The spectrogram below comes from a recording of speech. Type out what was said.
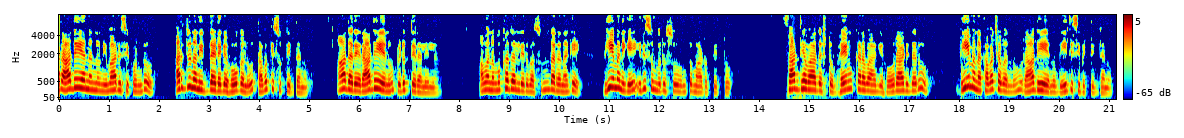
ರಾಧೆಯನನ್ನು ನಿವಾರಿಸಿಕೊಂಡು ಅರ್ಜುನನಿದ್ದೆಡೆಗೆ ಹೋಗಲು ತವಕಿಸುತ್ತಿದ್ದನು. ಆದರೆ ರಾಧೆಯನು ಬಿಡುತ್ತಿರಲಿಲ್ಲ. ಅವನ ಮುಖದಲ್ಲಿರುವ ಸುಂದರ ನಗೆ ಭೀಮನಿಗೆ ಇರಿಸುಮುರುಸು ಉಂಟು ಮಾಡುತ್ತಿತ್ತು. ಸಾಧ್ಯವಾದಷ್ಟು ಭಯಂಕರವಾಗಿ ಹೋರಾಡಿದರೂ ಭೀಮನ ಕವಚವನ್ನು ರಾಧೇಯನು ಭೇದಿಸಿಬಿಟ್ಟಿದ್ದನು.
